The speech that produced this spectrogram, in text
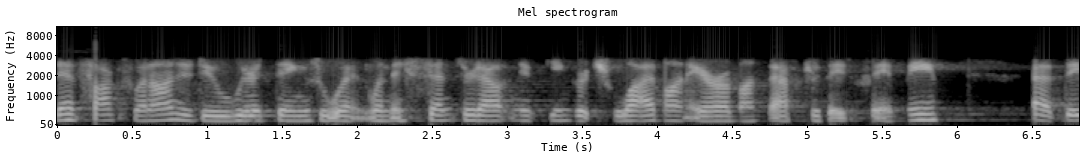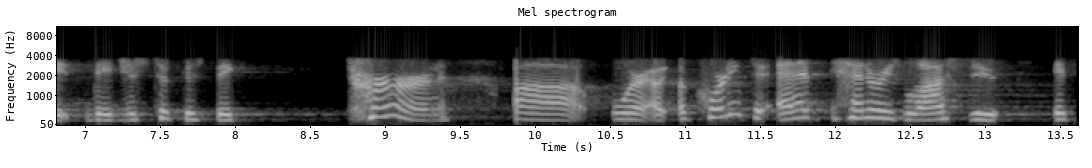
Then Fox went on to do weird things when, when they censored out Newt Gingrich live on air a month after they defamed me. Uh, they they just took this big turn uh, where, uh, according to Ed Henry's lawsuit, it's,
